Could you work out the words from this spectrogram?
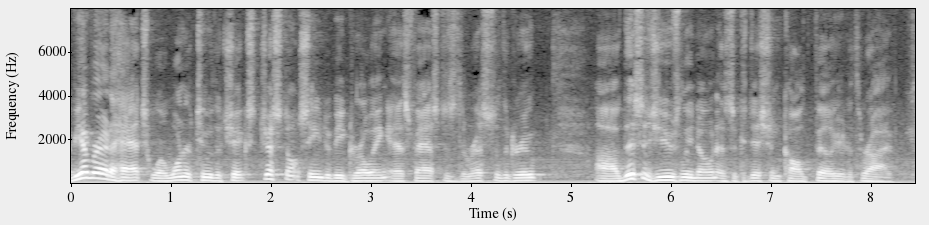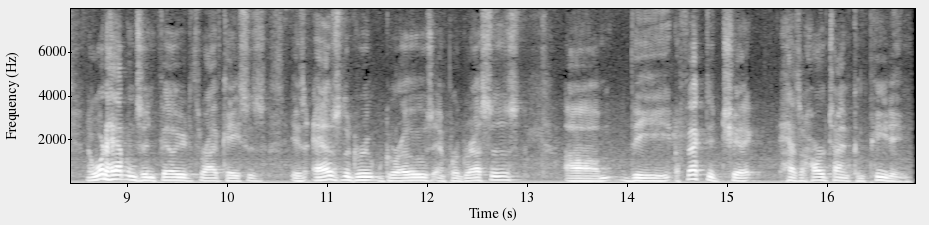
Have you ever had a hatch where one or two of the chicks just don't seem to be growing as fast as the rest of the group? Uh, this is usually known as a condition called failure to thrive. Now, what happens in failure to thrive cases is as the group grows and progresses, um, the affected chick has a hard time competing,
